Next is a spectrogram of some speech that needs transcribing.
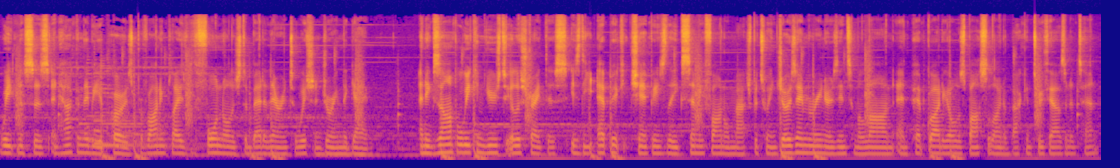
weaknesses, and how can they be opposed, providing players with foreknowledge to better their intuition during the game? An example we can use to illustrate this is the epic Champions League semi-final match between Jose Mourinho's Inter Milan and Pep Guardiola's Barcelona back in 2010.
